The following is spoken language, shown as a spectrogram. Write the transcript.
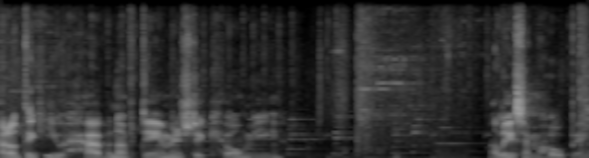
I don't think you have enough damage to kill me. At least I'm hoping.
